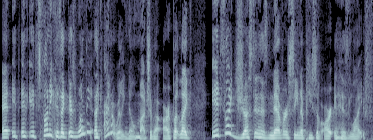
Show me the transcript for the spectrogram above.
And it, it it's funny because like there's one thing like I don't really know much about art, but like it's like Justin has never seen a piece of art in his life.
